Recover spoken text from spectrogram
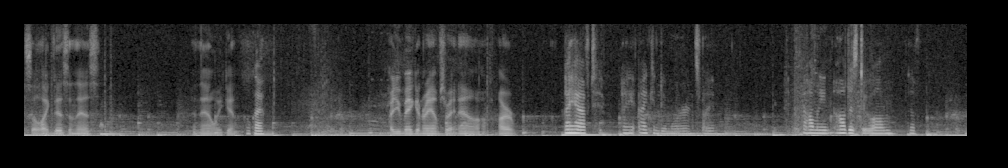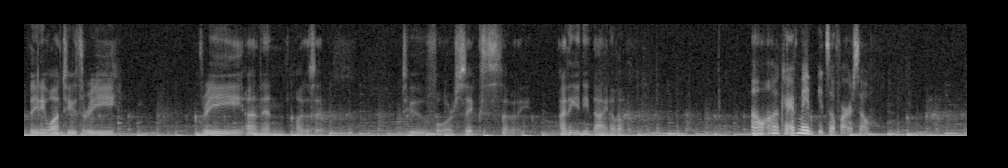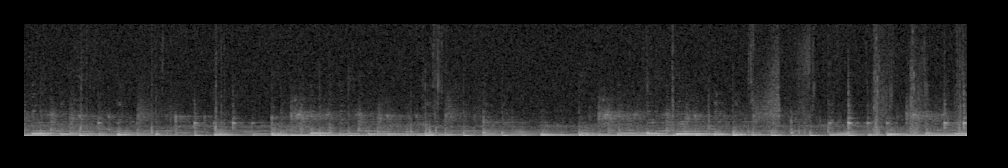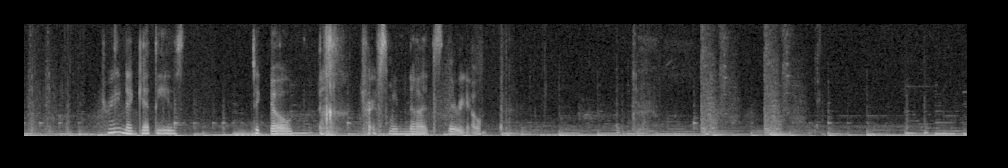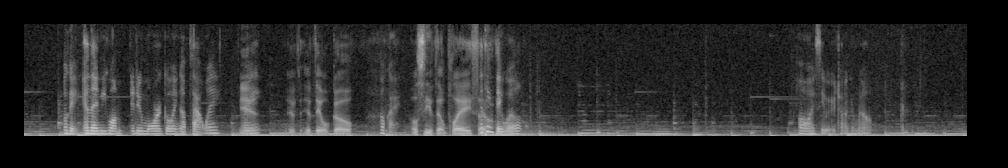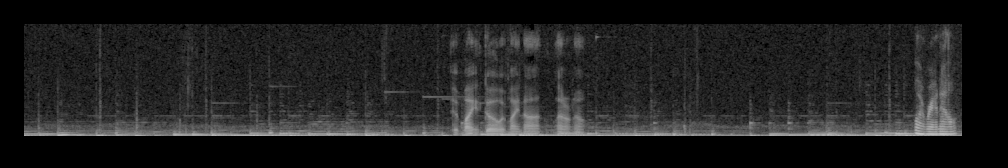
So like this and this, and now we can. Okay. Are you making ramps right now? Or I have to. I I can do more. It's fine. How many? I'll just do um the So you need one, two, three, three, and then what is it? Two, four, six, seven, eight. I think you need nine of them. Oh, okay. I've made eight so far, so. Trying to get these to go drives me nuts. There we go. Okay. Okay, and then you want me to do more going up that way? Yeah. right? If if they'll go, Okay. we'll see if they'll play. So. I think they will. Oh, I see what you're talking about. Might go. It might not. I don't know. Oh, I ran out.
